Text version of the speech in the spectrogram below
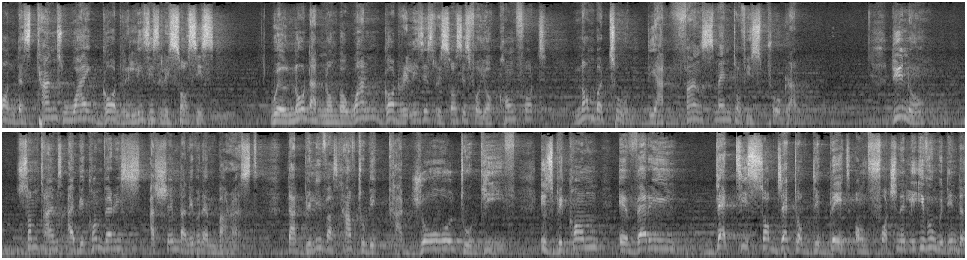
understands why God releases resources will know that number one God releases resources for your comfort. Number two the advancement of his program. Do you know sometimes I become very ashamed and even embarrassed that believers have to be cajoled to give. It's become a very dirty subject of debate unfortunately even within the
